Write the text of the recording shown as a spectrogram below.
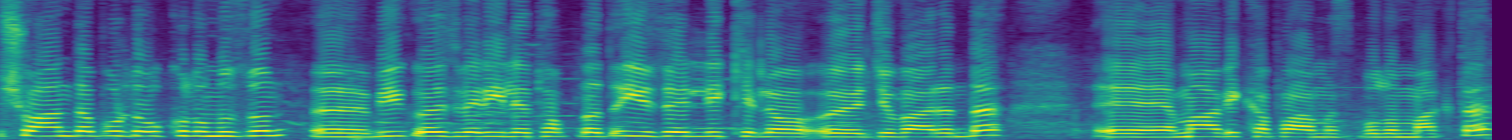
Şu anda burada okulumuzun e, büyük özveriyle topladığı 150 kilo e, civarında e, mavi kapağımız bulunmakta.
